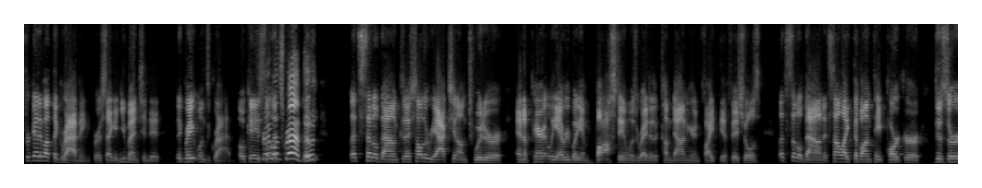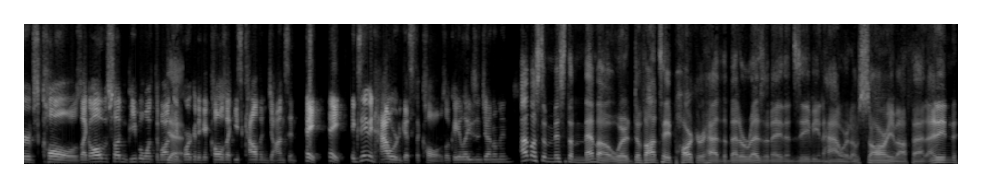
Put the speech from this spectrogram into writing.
forget about the grabbing for a second. You mentioned it. The great ones grab. Okay, the so great ones grab, dude. Let's, let's settle down because I saw the reaction on Twitter, and apparently everybody in Boston was ready to come down here and fight the officials. Let's settle down. It's not like DeVante Parker deserves calls. Like all of a sudden, people want DeVante Yeah. Parker to get calls like he's Calvin Johnson. Hey, hey, Xavier Howard gets the calls. Okay, ladies and gentlemen. I must have missed the memo where DeVante Parker had the better resume than Xavier Howard. I'm sorry about that. I didn't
